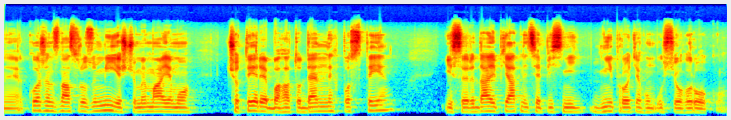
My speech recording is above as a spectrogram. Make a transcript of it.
е, кожен з нас розуміє, що ми маємо чотири багатоденних пости, і середа і п'ятниця пісні дні протягом усього року.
